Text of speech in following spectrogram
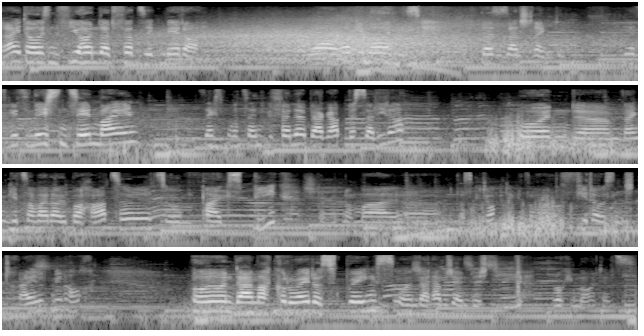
3440 Meter. Wow, Rocky Mountains. Das ist anstrengend. Jetzt geht es die nächsten 10 Meilen. 6% Gefälle bergab bis Salida. Und ähm, dann geht es noch weiter über Harzel zum Pikes Peak. Da wird nochmal äh, das gedoppt, da geht es nochmal 4300 Meter hoch. Und dann nach Colorado Springs und dann habe ich endlich die Rocky Mountains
